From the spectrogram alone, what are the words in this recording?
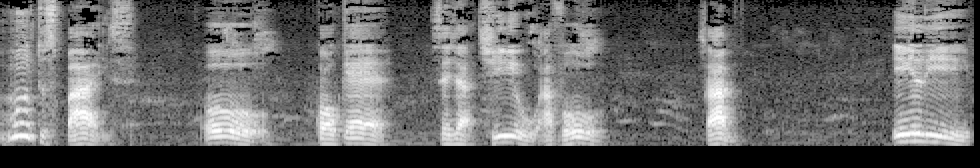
Muitos pais, ou qualquer, seja tio, avô, sabe? Ele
